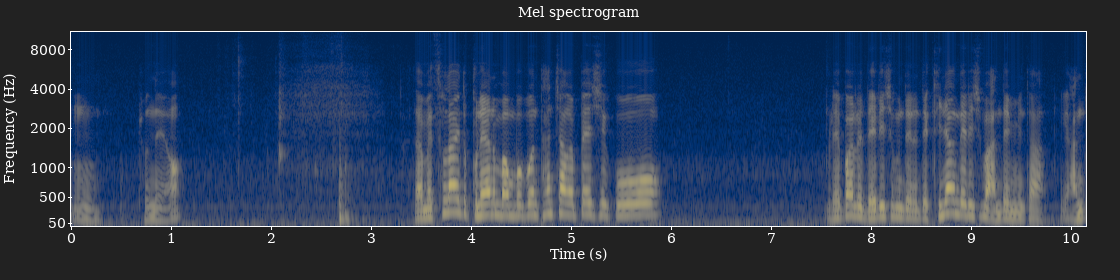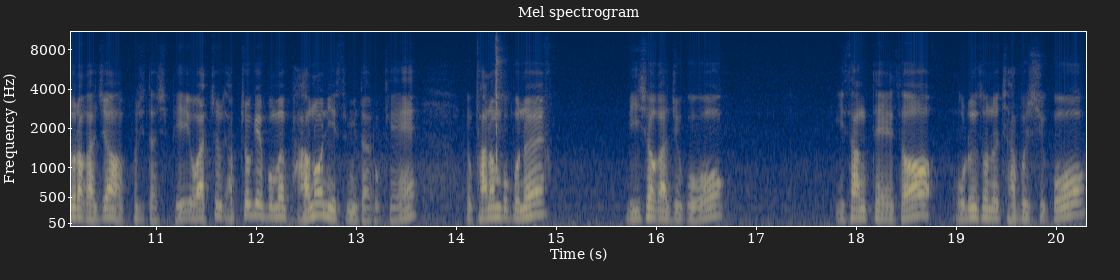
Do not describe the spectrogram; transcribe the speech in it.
음, 좋네요. 그 다음에 슬라이드 분해하는 방법은 탄창을 빼시고 레바를 내리시면 되는데 그냥 내리시면 안 됩니다. 이게 안 돌아가죠? 보시다시피 이 앞쪽, 앞쪽에 보면 반원이 있습니다. 이렇게 이 반원 부분을 미셔가지고 이 상태에서 오른손을 잡으시고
